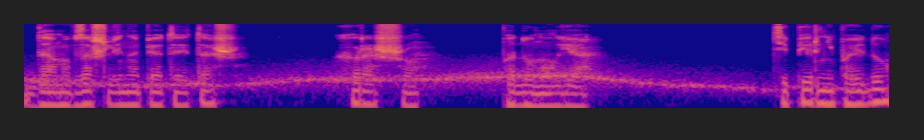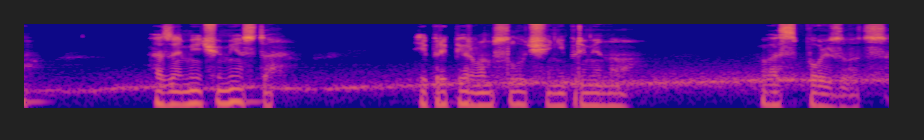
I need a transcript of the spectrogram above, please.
Да, мы взошли на пятый этаж. Хорошо, подумал я. Теперь не пойду, а замечу место — и при первом случае не примену воспользоваться.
